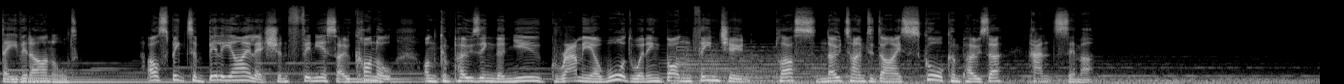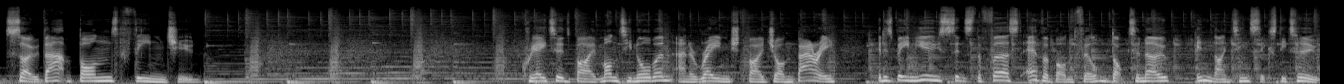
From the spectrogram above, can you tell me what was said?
David Arnold. I'll speak to Billie Eilish and Finneas O'Connell on composing the new Grammy Award winning Bond theme tune, plus No Time to Die's score composer, Hans Zimmer. So, that Bond theme tune. Created by Monty Norman and arranged by John Barry, it has been used since the first ever Bond film, Dr. No, in 1962.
